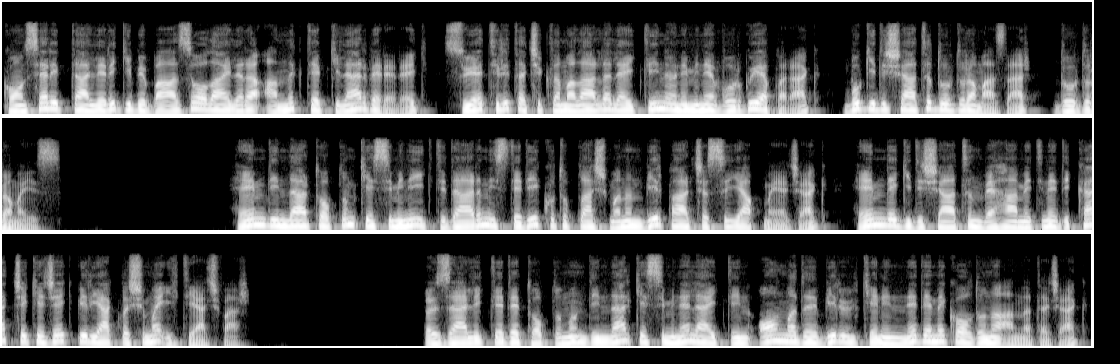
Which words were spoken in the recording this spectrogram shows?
konser iptalleri gibi bazı olaylara anlık tepkiler vererek, suya trit açıklamalarla laikliğin önemine vurgu yaparak, bu gidişatı durduramazlar, durduramayız. Hem dindar toplum kesimini iktidarın istediği kutuplaşmanın bir parçası yapmayacak, hem de gidişatın vehametine dikkat çekecek bir yaklaşıma ihtiyaç var. Özellikle de toplumun dindar kesimine laikliğin olmadığı bir ülkenin ne demek olduğunu anlatacak,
